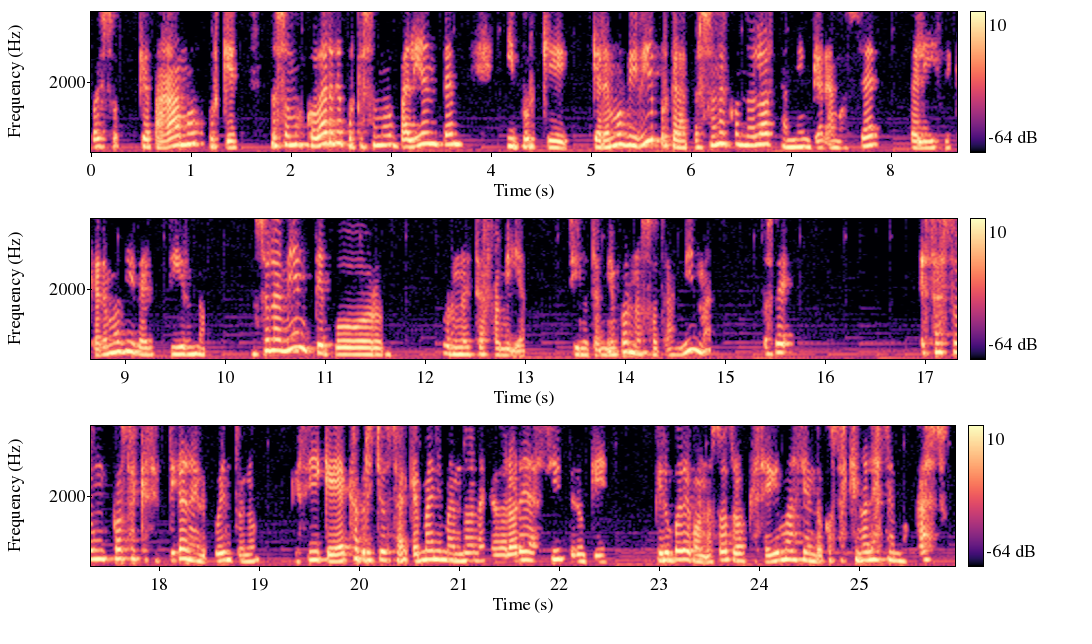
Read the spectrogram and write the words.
pues, que pagamos porque no somos cobardes, porque somos valientes y porque queremos vivir, porque las personas con dolor también queremos ser felices, queremos divertirnos, no solamente por, por nuestra familia, sino también por nosotras mismas. Entonces, esas son cosas que se explican en el cuento, ¿no? Que sí, que es caprichosa, que es mandona, que Dolores es así, pero que, que no puede con nosotros, que seguimos haciendo cosas que no le hacemos caso.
